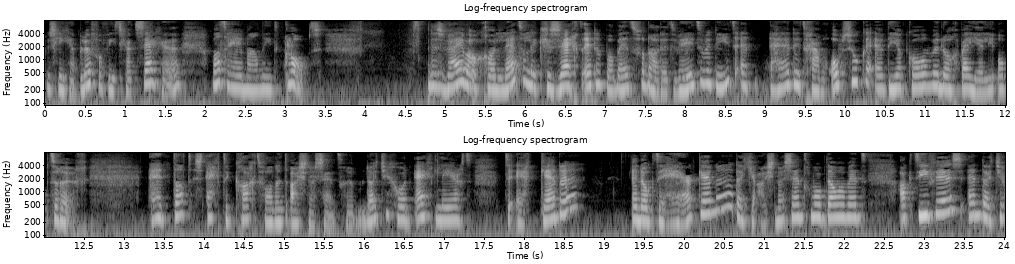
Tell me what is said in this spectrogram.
misschien gaat bluffen of iets gaat zeggen wat helemaal niet klopt. Dus wij hebben ook gewoon letterlijk gezegd in het moment van nou, dit weten we niet en hè, dit gaan we opzoeken en hier komen we nog bij jullie op terug. En dat is echt de kracht van het Ashna Centrum. Dat je gewoon echt leert te erkennen en ook te herkennen dat je Ashna Centrum op dat moment actief is. En dat je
